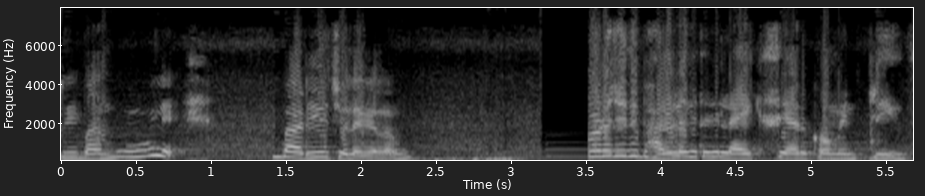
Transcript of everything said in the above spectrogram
দুই বান্ধবী মিলে বাড়িও চলে গেলাম। ভিডিওটা যদি ভালো লাগে তাহলে লাইক শেয়ার কমেন্ট প্লিজ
